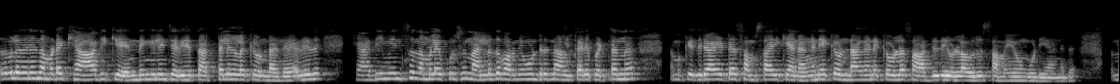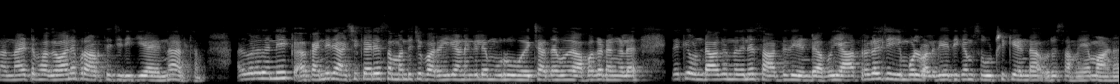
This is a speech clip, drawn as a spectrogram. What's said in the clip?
അതുപോലെ തന്നെ നമ്മുടെ ഖ്യാതിക്ക് എന്തെങ്കിലും ചെറിയ തട്ടലുകളൊക്കെ ഉണ്ടല്ലേ അതായത് ഖ്യാതി മീൻസ് നമ്മളെക്കുറിച്ച് നല്ലത് പറഞ്ഞുകൊണ്ടിരുന്ന ആൾക്കാർ പെട്ടെന്ന് നമുക്കെതിരായിട്ട് സംസാരിക്കാൻ അങ്ങനെയൊക്കെ ഉണ്ടാകാനൊക്കെ ഉള്ള സാധ്യതയുള്ള ഒരു സമയവും കൂടിയാണിത്. അപ്പം നന്നായിട്ട് ഭഗവാനെ പ്രാർത്ഥിച്ചിരിക്കുക എന്ന അർത്ഥം. അതുപോലെ തന്നെ ക- കന്നി രാശിക്കാരെ സംബന്ധിച്ച് പറയുകയാണെങ്കിൽ മുറിവ് ചതവ് അപകടങ്ങൾ ഇതൊക്കെ ഉണ്ടാകുന്നതിന് സാധ്യതയുണ്ട്. അപ്പോൾ യാത്രകൾ ചെയ്യുമ്പോൾ വളരെയധികം സൂക്ഷിക്കേണ്ട ഒരു സമയമാണ്.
